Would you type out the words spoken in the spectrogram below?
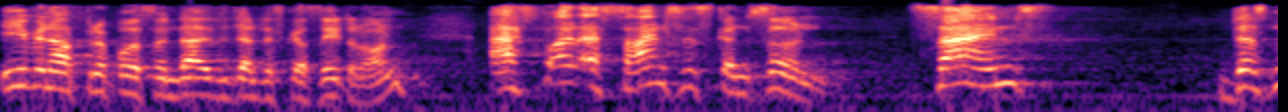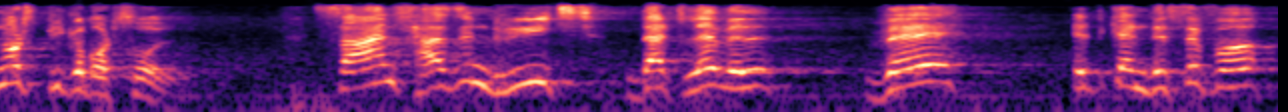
even after a person dies, which I'll discuss later on. As far as science is concerned, science does not speak about soul. Science hasn't reached that level where it can decipher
